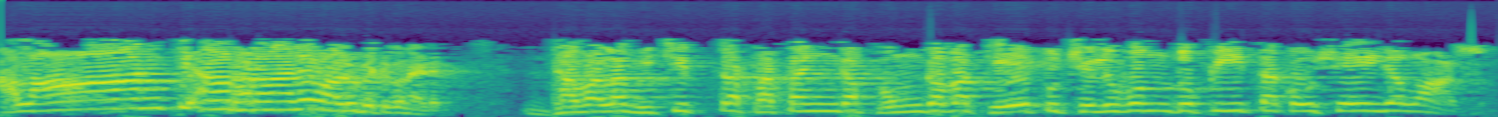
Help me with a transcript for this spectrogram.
అలాంటి ఆభరణాలే వాడు పెట్టుకున్నాడు. ధవల విచిత్ర పతంగ పొంగవ కేతు చెలువొందు పీత కౌశేయవాసు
